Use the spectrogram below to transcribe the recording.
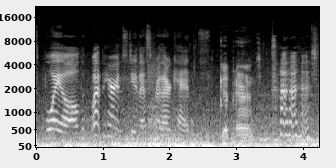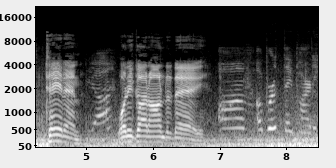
spoiled. What parents do this for their kids? Good parents. Tayden, Yeah. what do you got on today? Um, a birthday party.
